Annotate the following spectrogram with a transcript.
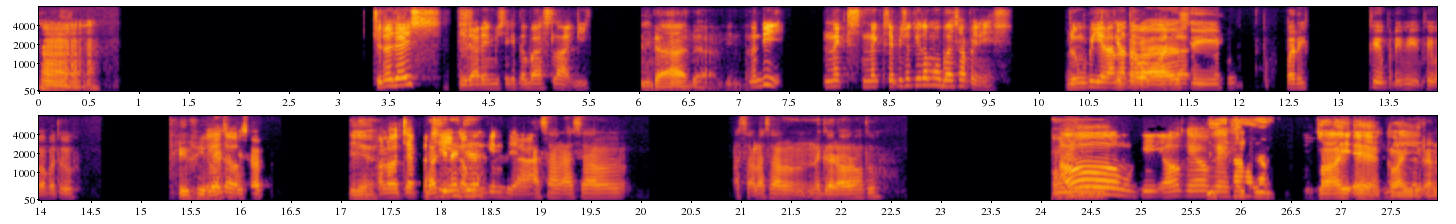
Hmm. Sudah guys, tidak ada yang bisa kita bahas lagi. tidak ada bintang Nanti next next episode kita mau bahas apa ini? Belum kepikiran Kita atau ada kasih preview, preview, preview apa tuh? review Iya, Next tuh. episode iya kalau chapter Bahasin sih nggak mungkin ya. asal-asal asal-asal negara orang tuh. Oh, mungkin. Oke, oke. bisa siap. Kelai eh Bener, kelahiran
